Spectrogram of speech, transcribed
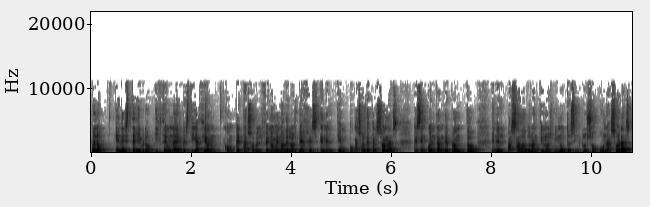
Bueno, en este libro hice una investigación completa sobre el fenómeno de los viajes en el tiempo, casos de personas que se encuentran de pronto en el pasado durante unos minutos, incluso unas horas,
